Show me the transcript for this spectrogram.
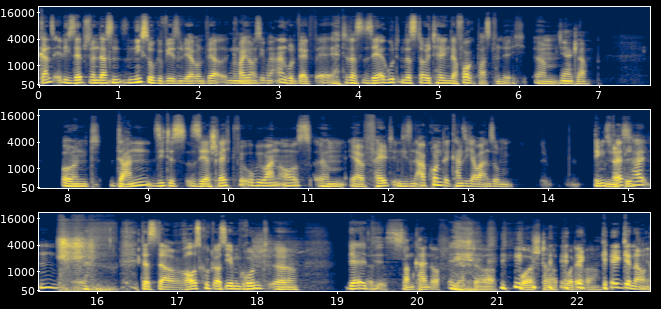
ganz ehrlich, selbst wenn das nicht so gewesen wäre und wär, Mhm. Qui-Gon aus irgendeinem anderen Grund wäre, äh, hätte das sehr gut in das Storytelling davor gepasst, finde ich. Ähm, Ja, klar. Und dann sieht es sehr schlecht für Obi-Wan aus. Ähm, er fällt in diesen Abgrund, kann sich aber an so einem Dings Nöppel. festhalten, das da rausguckt aus irgendeinem Grund. Äh, der, ist some kind of Bohrstab, whatever. genau, Ja.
